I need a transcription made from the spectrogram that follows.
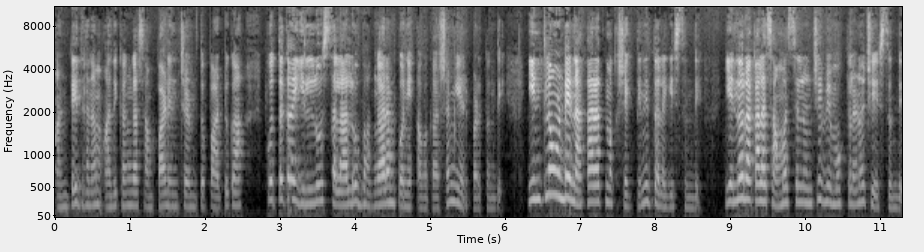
అంటే ధనం అధికంగా సంపాదించడంతో పాటుగా కొత్తగా ఇల్లు స్థలాలు బంగారం కొనే అవకాశం ఏర్పడుతుంది. ఇంట్లో ఉండే నకారాత్మక శక్తిని తొలగిస్తుంది. ఎన్నో రకాల సమస్యల నుంచి విముక్తులను చేస్తుంది.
